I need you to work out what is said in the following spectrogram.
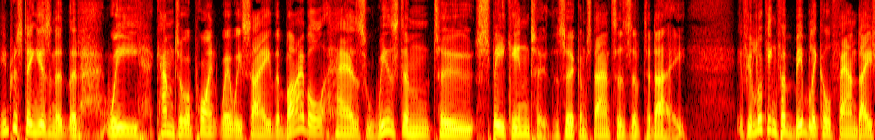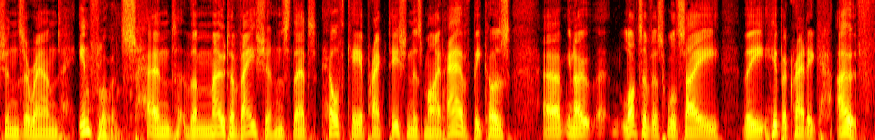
Interesting, isn't it, that we come to a point where we say the Bible has wisdom to speak into the circumstances of today. If you're looking for biblical foundations around influence and the motivations that healthcare practitioners might have, because, uh, you know, lots of us will say the Hippocratic Oath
